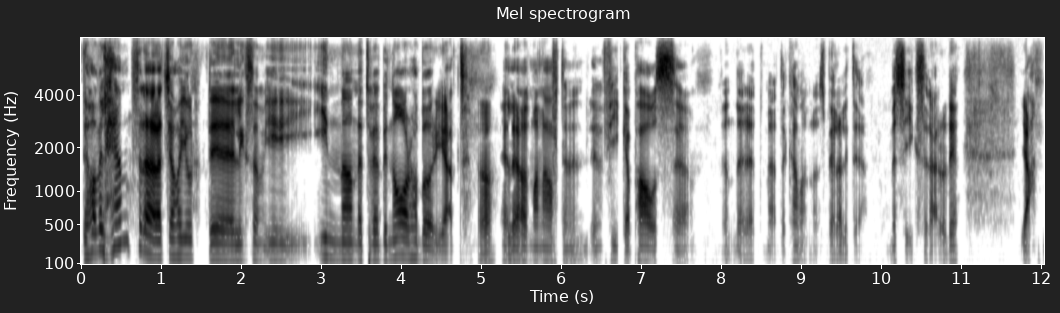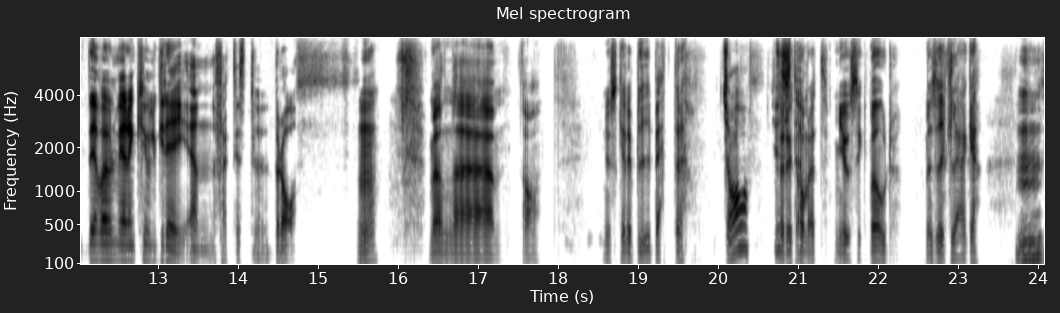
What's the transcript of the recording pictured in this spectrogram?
Det har väl hänt sådär att jag har gjort det liksom i, innan ett webbinar har börjat. Ja. Eller att man har haft en, en fikapaus eh, under ett möte kan man spela lite musik sådär. Och det, ja, det var väl mer en kul grej än faktiskt bra. Mm. Men äh, ja, nu ska det bli bättre. Ja, just För det, det. kommer ett music mode, musikläge, mm.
